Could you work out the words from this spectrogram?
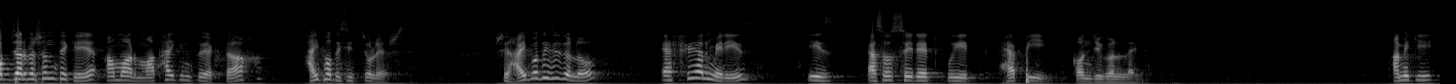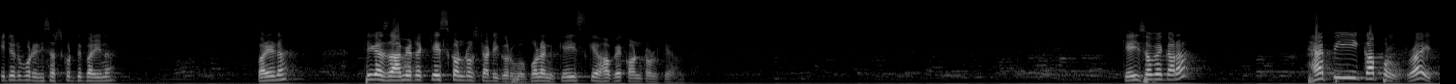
অবজারভেশন থেকে আমার মাথায় কিন্তু একটা হাইপোথিসিস চলে আসছে। সে হাইপোথিসিস হলো affair marriage is associated with happy conjugal life আমি কি এটার উপরে রিসার্চ করতে পারি না? পারি না? ঠিক আছে, আমি একটা কেস কন্ট্রোল স্টাডি করব। বলেন কেস কে হবে কন্ট্রোল কে হবে? কেস হবে কারা? হ্যাপি কাপল রাইট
